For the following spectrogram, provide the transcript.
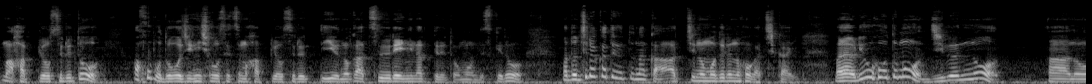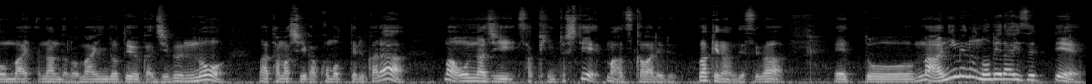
まあ、発表すると、まあ、ほぼ同時に小説も発表するっていうのが通例になってると思うんですけど、まあ、どちらかというとなんかあっちのモデルの方が近い。まあ、両方とも自分の、あの、ま、なんだろう、マインドというか自分の、まあ、魂がこもってるから、まあ、同じ作品として、まあ、扱われるわけなんですが、えっと、まあ、アニメのノベライズって、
